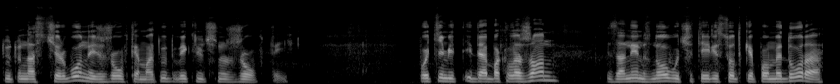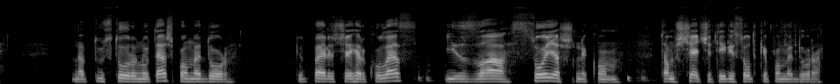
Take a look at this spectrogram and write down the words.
Тут у нас червоний з жовтим, а тут виключно жовтий. Потім йде баклажан, за ним знову 4 сотки помидора. На ту сторону теж помидор. Тут перед ще геркулес і за сояшником там ще 4 сотки помидора.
